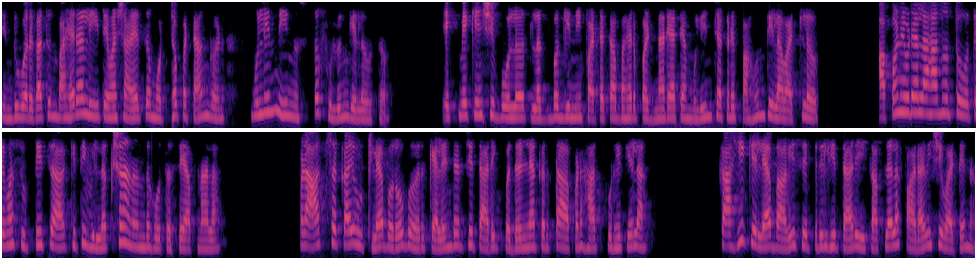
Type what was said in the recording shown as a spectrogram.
सिंधू वर्गातून बाहेर आली तेव्हा शाळेचं मोठं पटांगण मुलींनी नुसतं फुलून गेलं होतं. एकमेकींशी बोलत लगबगिनी फाटकाबाहेर पडणाऱ्या त्या मुलींच्याकडे पाहून तिला वाटलं आपण एवढ्या लहान होतो तेव्हा सुट्टीचा किती विलक्षण आनंद होत असे आपणाला. पण आज सकाळी उठल्याबरोबर कॅलेंडरची तारीख बदलण्याकरता आपण हात पुढे केला. काही केल्या बावीस एप्रिल ही तारीख आपल्याला फाडावीशी वाटे ना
